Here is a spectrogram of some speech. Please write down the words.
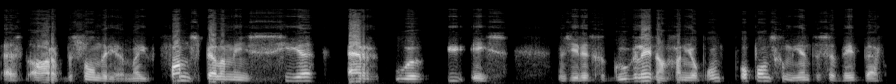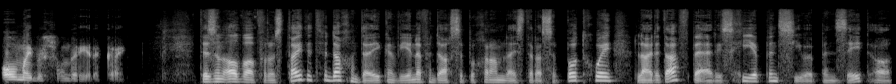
is daar besonderhede. My van spel mens C R O U S. As jy dit gegoogel het, dan gaan jy op on, op ons gemeente se webwerf al my besonderhede kry. Dis en alwaar vir ons tyd het vandag onthou jy kan weer na vandag se program luister as 'n potgooi. Laai dit af by rsg.co.za.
